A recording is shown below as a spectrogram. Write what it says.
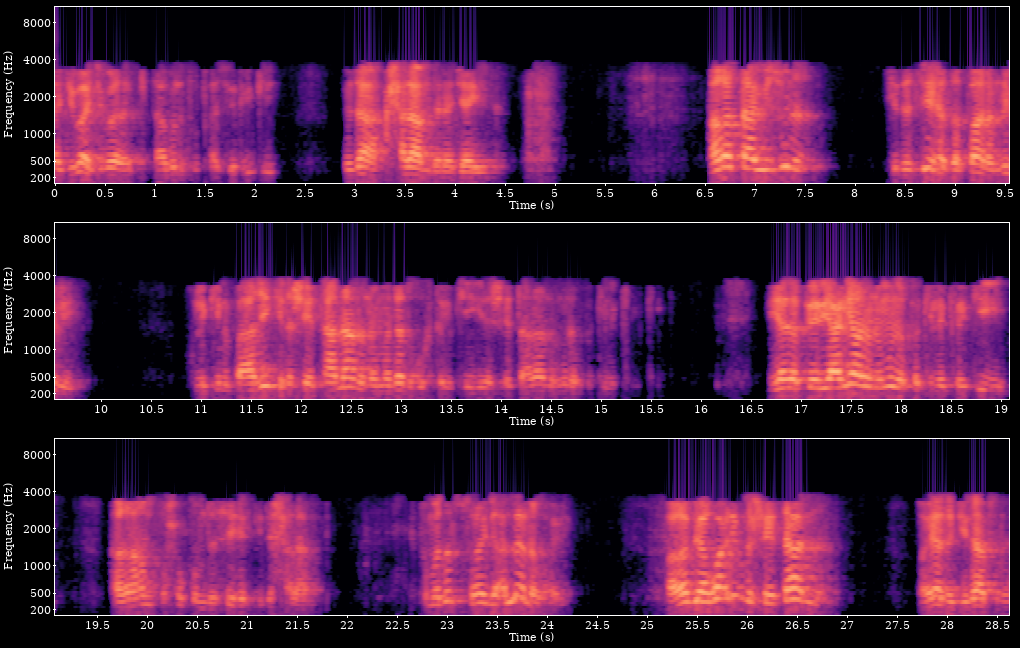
عجیب عجیب کتابونه په فاسیر لیکي دا حرام ده ناجایز هغه تعویذونه چې د سیه د پاره نه وي لیکن په هغه کې د شیطانانو نه مدد غوښتل کیږي د شیطانانو نمونه پکې لیکل کیږي یا د پیریانیانو نمونه پکې لیکل کیږي هغه هم په حکم د سحر کې د حرام دی په مدد سره د الله نه غواړي هغه بیا غواړي د شیطان نه او یا د جنات نه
